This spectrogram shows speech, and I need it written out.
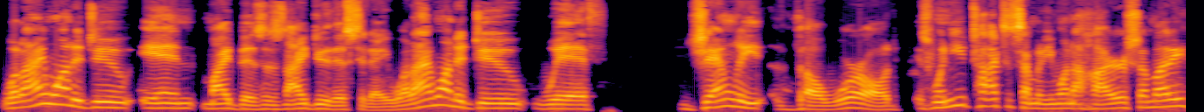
What I want to do in my business, and I do this today, what I want to do with generally the world is when you talk to somebody, you want to hire somebody.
